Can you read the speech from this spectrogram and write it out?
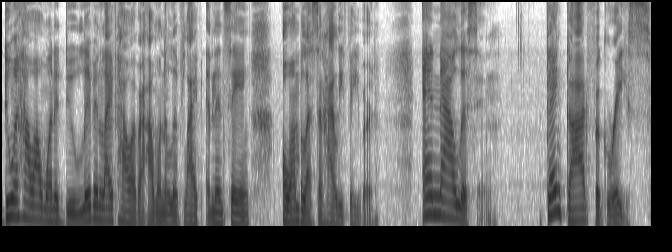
doing how I want to do, living life however I want to live life, and then saying, oh, I'm blessed and highly favored. And now listen, thank God for grace,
